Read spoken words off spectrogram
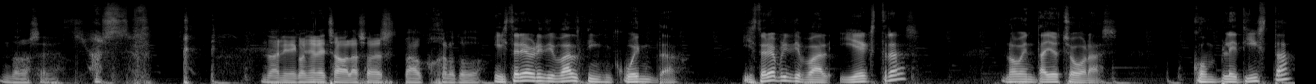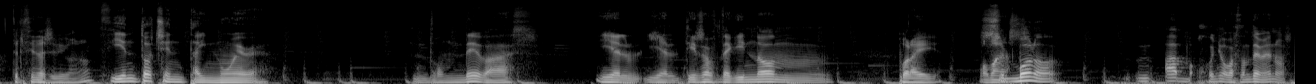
No lo sé. Dios. No, ni de coña le he echado las horas para cogerlo todo. Historia principal, 50. Historia principal y extras, 98 horas. Completista, 300 y pico, ¿no? 189. ¿Dónde vas? Y el, y el Tears of the Kingdom. Por ahí. O más. Bueno. mm, Ah, coño, bastante menos.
